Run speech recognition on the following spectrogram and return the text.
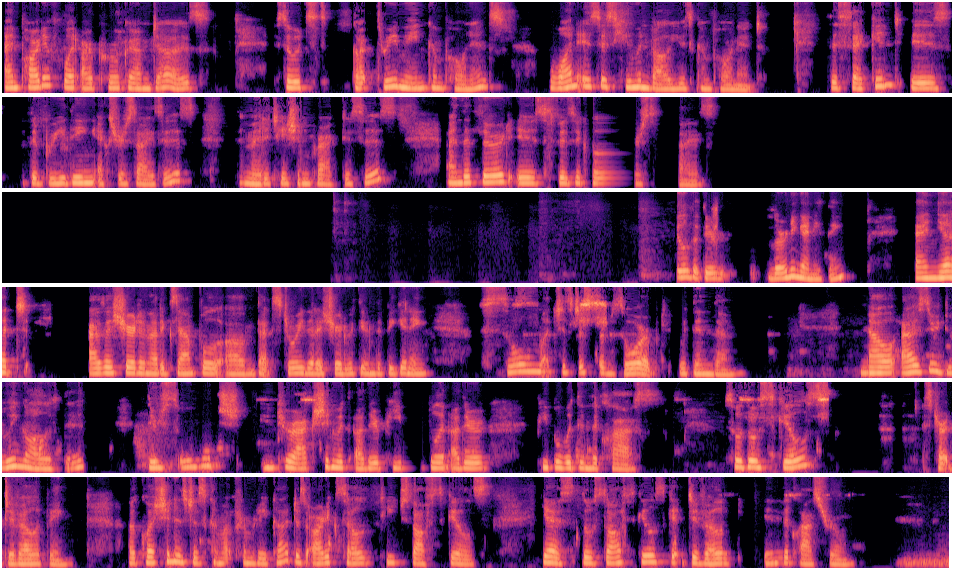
And part of what our program does, so it's got three main components. One is this human values component. The second is the breathing exercises, the meditation practices. And the third is physical exercise. Feel that they're learning anything. And yet, as I shared in that example, um, that story that I shared with you in the beginning, so much is just absorbed within them. Now, as they're doing all of this, there's so much interaction with other people and other people within the class. So those skills start developing. A question has just come up from Rika. Does Art Excel teach soft skills? Yes, those soft skills get developed in the classroom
